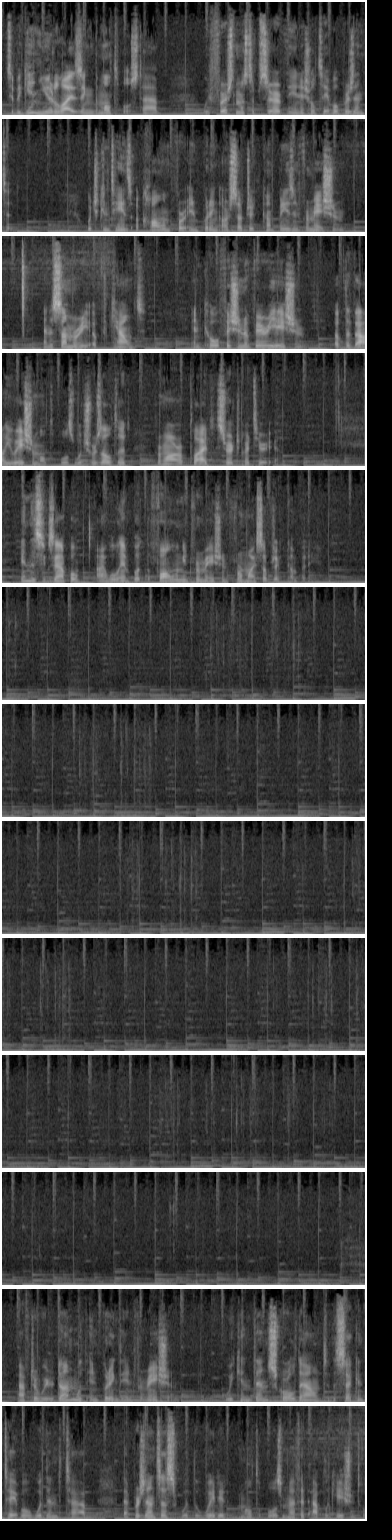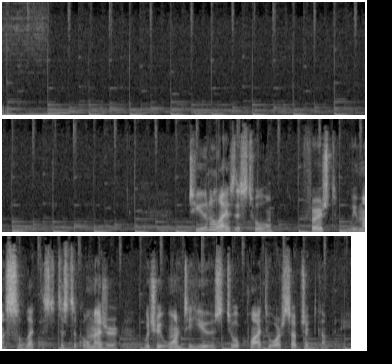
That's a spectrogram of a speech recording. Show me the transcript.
To begin utilizing the Multiples tab, we first must observe the initial table presented, which contains a column for inputting our subject company's information and a summary of the count and coefficient of variation of the valuation multiples which resulted from our applied search criteria. In this example, I will input the following information for my subject company. After we're done with inputting the information, we can then scroll down to the second table within the tab that presents us with the Weighted Multiples Method application tool. To utilize this tool, first we must select the statistical measure which we want to use to apply to our subject company.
